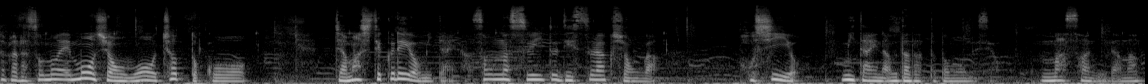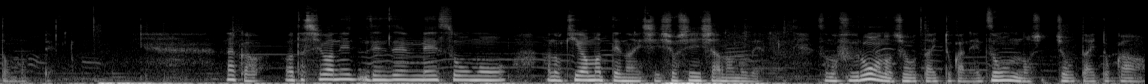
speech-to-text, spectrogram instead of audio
だからそのエモーションをちょっとこう邪魔してくれよみたいなそんなスイートディストラクションが欲しいよみたいな歌だったと思うんですよ。まさにだなと思って。なんか私はね全然瞑想もあの極まってないし初心者なのでそのフローの状態とかねゾーンの状態とか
